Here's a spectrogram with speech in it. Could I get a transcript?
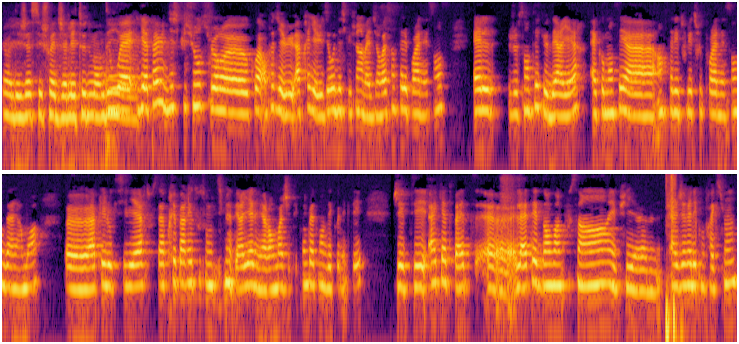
Déjà, c'est chouette. J'allais te demander. Ouais, euh, il n'y a pas eu de discussion sur euh, quoi. En fait, il y a eu après, il y a eu zéro discussion. Elle m'a dit on va s'installer pour la naissance. Elle, je sentais que derrière, elle commençait à installer tous les trucs pour la naissance derrière moi, euh, appeler l'auxiliaire, tout ça, préparer tout son petit matériel. Mais alors moi, j'étais complètement déconnectée. J'étais à quatre pattes, euh, la tête dans un coussin, et puis euh, à gérer les contractions.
